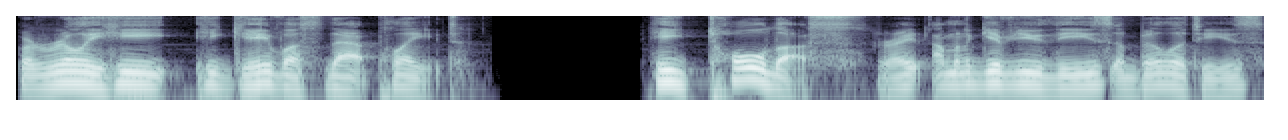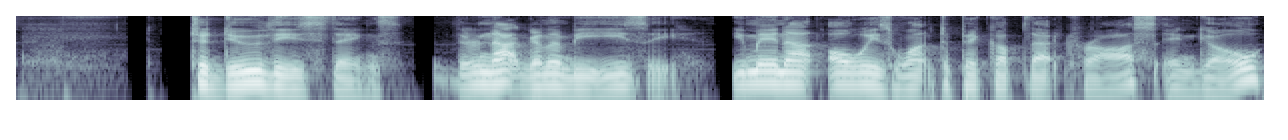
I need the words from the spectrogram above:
But really, he he gave us that plate. He told us, right? I'm gonna give you these abilities to do these things. They're not gonna be easy. You may not always want to pick up that cross and go,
